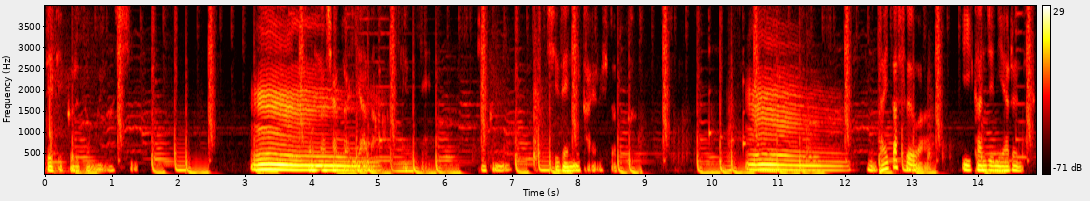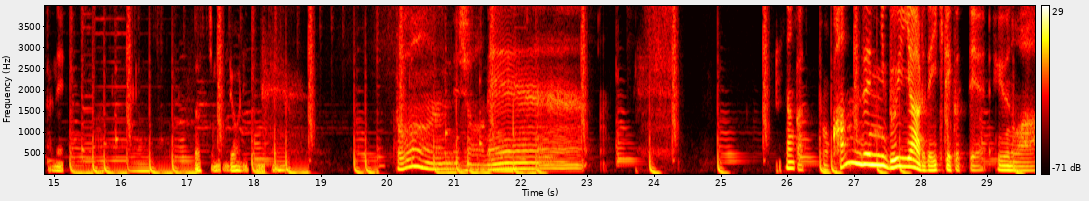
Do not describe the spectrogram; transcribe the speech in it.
出てくると思いますし、うーん。そんな社会嫌だって言って、逆に自然に変える人とか、うーん。大多数はいい感じにやるんですかね。どっちも両立みたいな。どうなんでしょうね。なんか、でも完全に VR で生きていくっていうのは、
